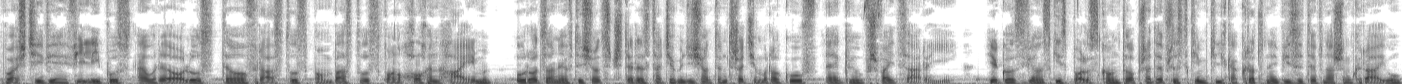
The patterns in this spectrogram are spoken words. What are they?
właściwie Philippus Aureolus Theophrastus Bombastus von Hohenheim, urodzony w 1493 roku w Egg w Szwajcarii. Jego związki z Polską to przede wszystkim kilkakrotne wizyty w naszym kraju,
